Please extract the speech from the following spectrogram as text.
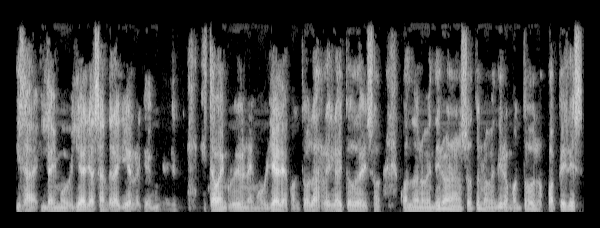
y la, y la inmobiliaria Sandra Aguirre, que eh, estaba incluida en la inmobiliaria con todas las reglas y todo eso, cuando nos vendieron a nosotros, nos vendieron con todos los papeles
